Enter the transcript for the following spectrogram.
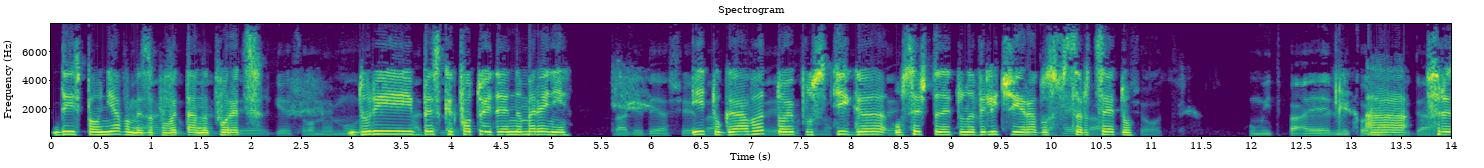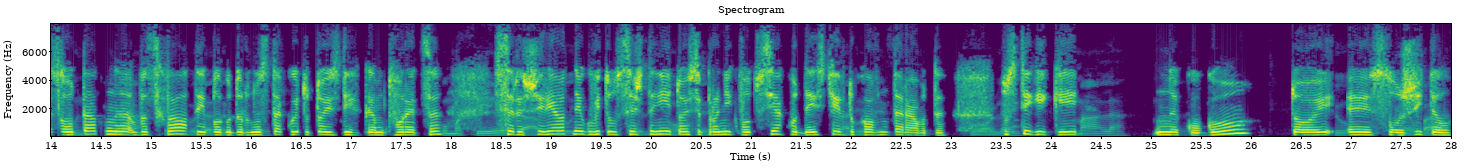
да изпълняваме заповедта на Творец, дори без каквото и да е намерение. И тогава той постига усещането на величие и радост в сърцето, а в резултат на възхвалата и благодарността, които той издига към Твореца, се разширяват неговите усещания и той се прониква от всяко действие в духовната работа, постигайки на кого той е служител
